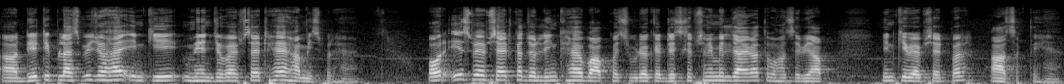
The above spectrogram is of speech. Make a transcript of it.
डी टी प्लस भी जो है, इनकी मेन जो वेबसाइट है, हम इस पर हैं। और इस वेबसाइट का जो लिंक है वो आपको इस वीडियो के डिस्क्रिप्शन में मिल जाएगा तो वहाँ से भी आप इनकी वेबसाइट पर आ सकते हैं।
